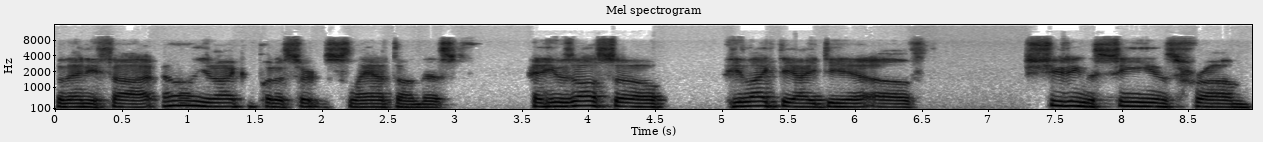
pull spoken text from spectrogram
but then he thought, oh, you know, I can put a certain slant on this. And he was also he liked the idea of shooting the scenes from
